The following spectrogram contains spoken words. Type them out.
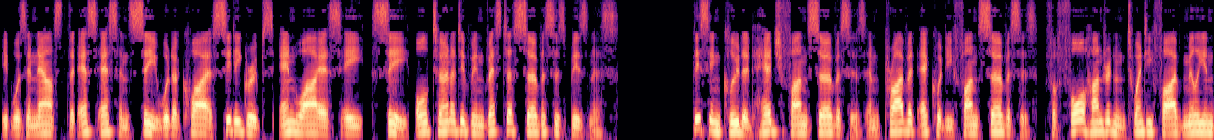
it was announced that SS&C would acquire Citigroup's NYSE, C alternative investor services business. This included hedge fund services and private equity fund services, for $425 million.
